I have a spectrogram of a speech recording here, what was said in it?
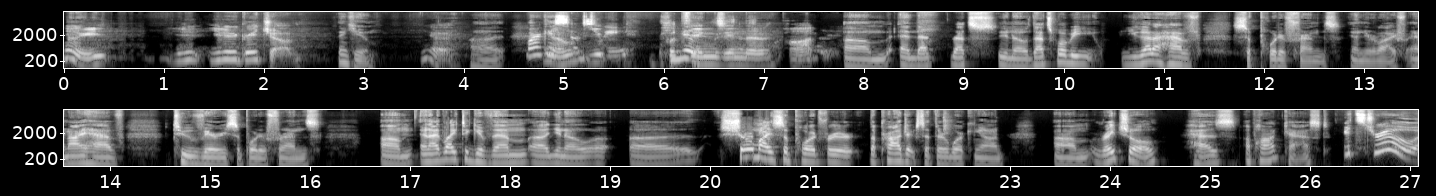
No, you you, you did a great job. Thank you. Yeah. Uh, Mark is No, so you- sweet. Put he things in the pot. um and that that's you know that's what we you got to have supportive friends in your life and i have two very supportive friends um and i'd like to give them uh you know uh, uh show my support for the projects that they're working on um rachel has a podcast It's true.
